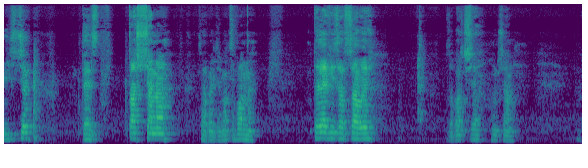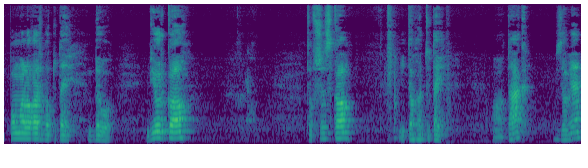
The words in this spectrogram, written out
widzicie? To jest ta ściana. Co będzie mocowany? Telewizor cały. Zobaczcie, musiałem pomalować, bo tutaj było biurko. To wszystko. I trochę tutaj. O tak, widzowie.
